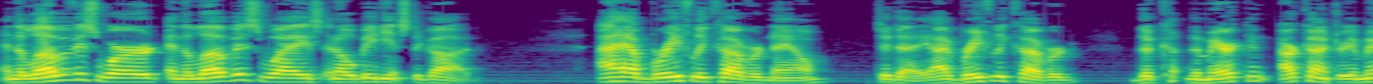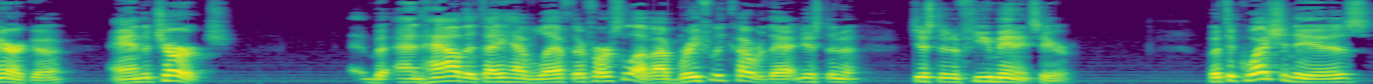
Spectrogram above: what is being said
and the love of His Word and the love of His ways and obedience to God. I have briefly covered now, today, I've briefly covered the, the American, our country, America, and the church, and how that they have left their first love. I've briefly covered that just in a, just in a few minutes here. But the question is,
